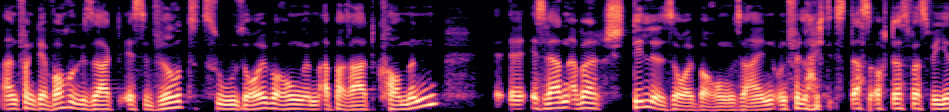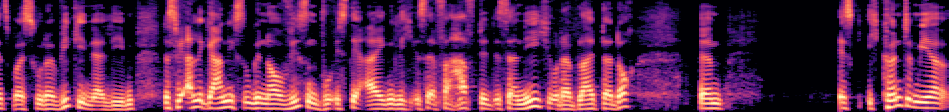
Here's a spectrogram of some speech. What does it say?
Anfang der Woche gesagt, es wird zu Säuberungen im Apparat kommen. Äh, es werden aber stille Säuberungen sein. Und vielleicht ist das auch das, was wir jetzt bei Suravikin erleben, dass wir alle gar nicht so genau wissen, wo ist der eigentlich, ist er verhaftet, ist er nicht oder bleibt er doch. Ähm, es, ich könnte mir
